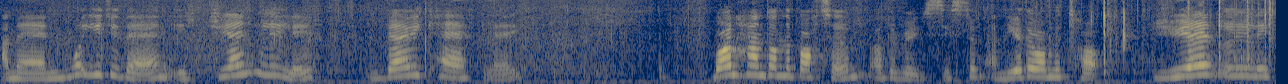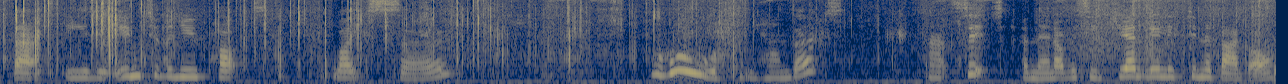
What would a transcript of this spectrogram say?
And then what you do then is gently lift, very carefully, one hand on the bottom of the root system and the other on the top. Gently lift that either into the new pot like so. Woohoo! Hand out. That's it. And then obviously gently lifting the bag off.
